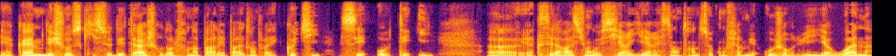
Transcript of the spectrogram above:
il y a quand même des choses qui se détachent. Rodolphe en a parlé par exemple avec COTI, C-O-T-I, euh, accélération haussière hier et c'est en train de se confirmer aujourd'hui. Il y a One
